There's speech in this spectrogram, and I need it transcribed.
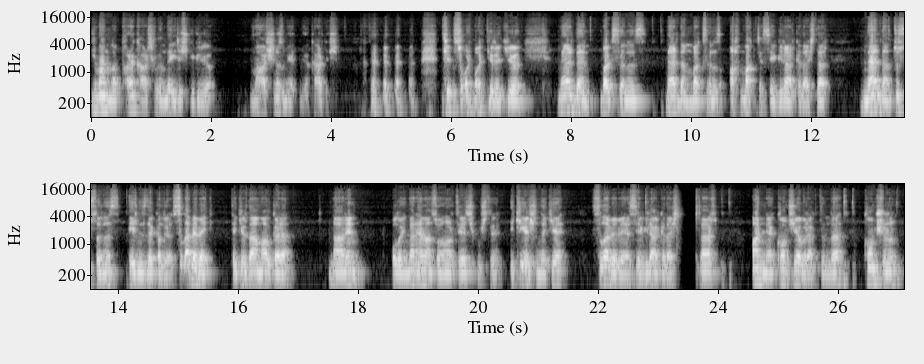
imamla para karşılığında ilişki giriyor. Maaşınız mı yetmiyor kardeşim? diye sormak gerekiyor. Nereden baksanız, nereden baksanız ahmakça sevgili arkadaşlar. Nereden tutsanız elinizde kalıyor. Sıla bebek, Tekirdağ Malkara, Narin olayından hemen sonra ortaya çıkmıştı. İki yaşındaki Sıla bebeğe sevgili arkadaşlar anne komşuya bıraktığında komşunun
